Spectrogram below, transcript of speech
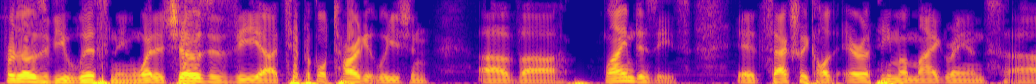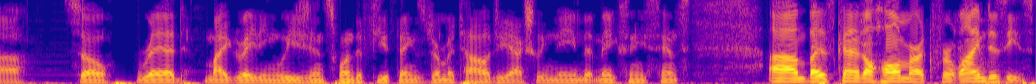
For those of you listening, what it shows is the uh, typical target lesion of uh, Lyme disease. It's actually called erythema migrans. Uh, so red migrating lesion. It's one of the few things dermatology actually named that makes any sense. Um, but it's kind of the hallmark for Lyme disease.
